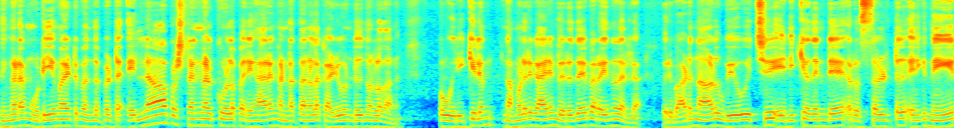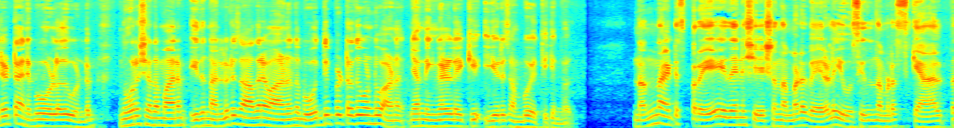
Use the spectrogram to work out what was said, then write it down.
നിങ്ങളുടെ മുടിയുമായിട്ട് ബന്ധപ്പെട്ട എല്ലാ പ്രശ്നങ്ങൾക്കുമുള്ള പരിഹാരം കണ്ടെത്താനുള്ള കഴിവുണ്ട് എന്നുള്ളതാണ്. അപ്പോൾ ഒരിക്കലും നമ്മളൊരു കാര്യം വെറുതെ പറയുന്നതല്ല. ഒരുപാട് നാൾ ഉപയോഗിച്ച് എനിക്കതിന്റെ റിസൾട്ട് എനിക്ക് നേരിട്ട് അനുഭവം ഉള്ളത് കൊണ്ടും നൂറ് ശതമാനം ഇത് നല്ലൊരു സാധനമാണെന്ന് ബോധ്യപ്പെട്ടത് കൊണ്ടുമാണ് ഞാൻ നിങ്ങളിലേക്ക് ഈ ഒരു സംഭവം എത്തിക്കുന്നത്. നന്നായിട്ട് സ്പ്രേ ചെയ്തതിന് ശേഷം നമ്മുടെ വിരൽ യൂസ് ചെയ്ത് നമ്മുടെ സ്കാൽപ്പ്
